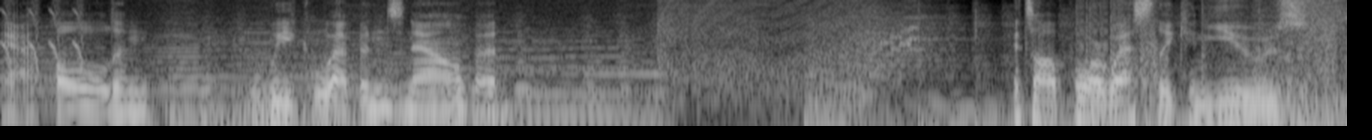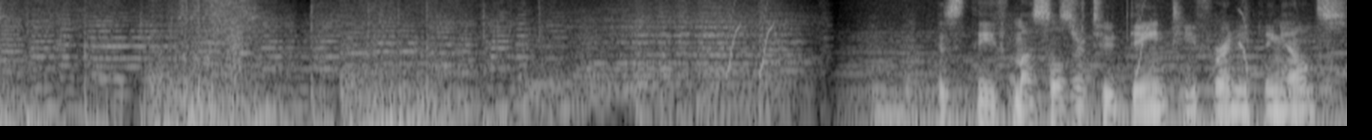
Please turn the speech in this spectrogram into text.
yeah, old and weak weapons now, but It's all poor Wesley can use. His thief muscles are too dainty for anything else.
